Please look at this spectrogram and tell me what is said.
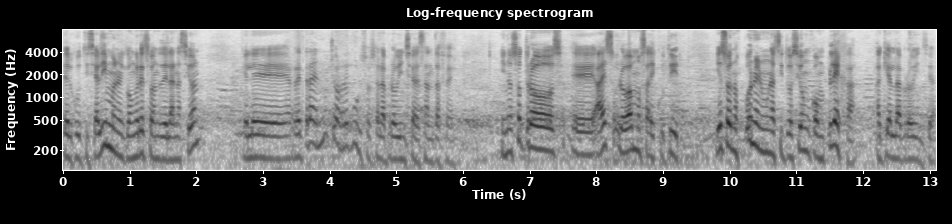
del justicialismo en el Congreso de la Nación que le retraen muchos recursos a la provincia de Santa Fe. Y nosotros eh, a eso lo vamos a discutir. Y eso nos pone en una situación compleja aquí en la provincia.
